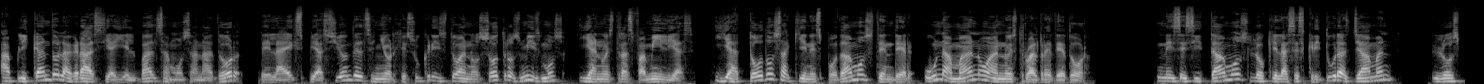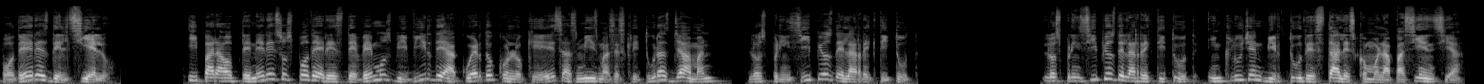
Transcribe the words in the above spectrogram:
aplicando la gracia y el bálsamo sanador de la expiación del Señor Jesucristo a nosotros mismos y a nuestras familias, y a todos a quienes podamos tender una mano a nuestro alrededor. Necesitamos lo que las escrituras llaman los poderes del cielo. Y para obtener esos poderes debemos vivir de acuerdo con lo que esas mismas escrituras llaman los principios de la rectitud. Los principios de la rectitud incluyen virtudes tales como la paciencia,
